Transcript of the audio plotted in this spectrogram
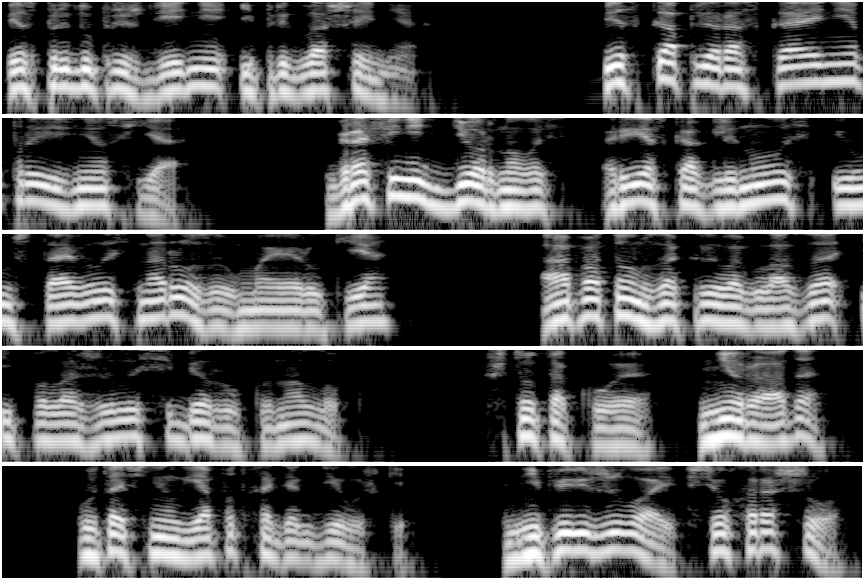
без предупреждения и приглашения». Без капли раскаяния произнес я. Графиня дернулась, резко оглянулась и уставилась на розы в моей руке, а потом закрыла глаза и положила себе руку на лоб. «Что такое? Не рада?» — уточнил я, подходя к девушке. «Не переживай, все хорошо.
